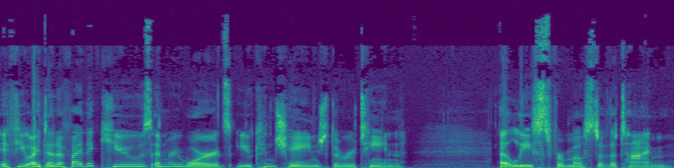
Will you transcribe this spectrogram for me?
If you identify the cues and rewards, you can change the routine, at least for most of the time.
